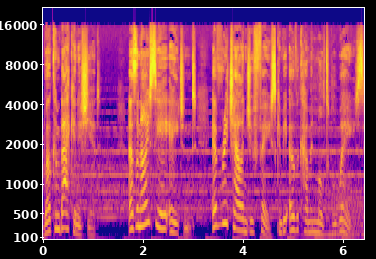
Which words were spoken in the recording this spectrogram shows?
Welcome back, Initiate. As an ICA agent, every challenge you face can be overcome in multiple ways.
